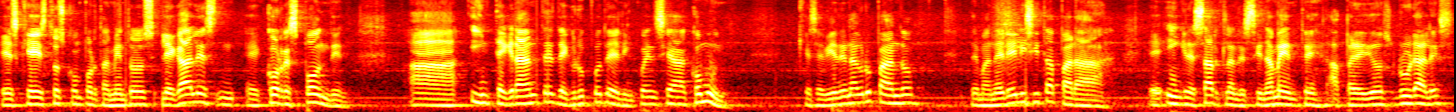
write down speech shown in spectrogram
es que estos comportamientos legales eh, corresponden a integrantes de grupos de delincuencia común que se vienen agrupando de manera ilícita para eh, ingresar clandestinamente a predios rurales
